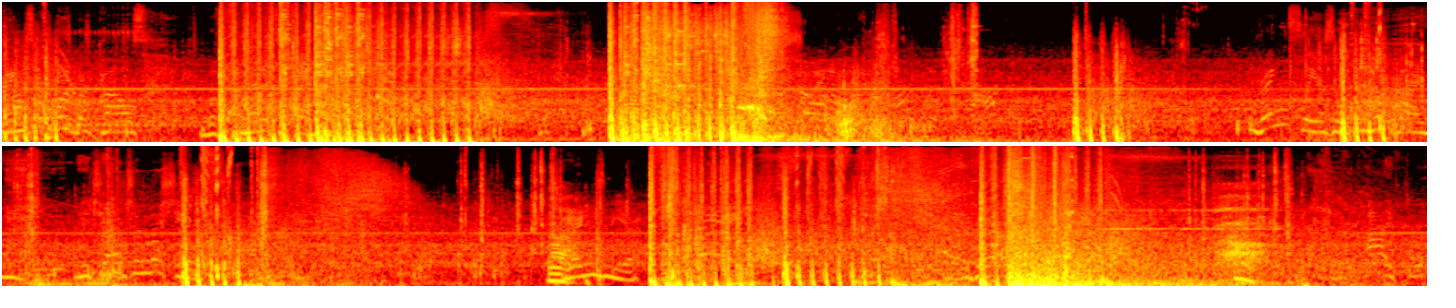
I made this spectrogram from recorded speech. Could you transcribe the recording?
Rings of labor, pals. We've got a minute to find out. Ring flares open up by me. Recharging my shield. Ah. Rings near. Aye, folk.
